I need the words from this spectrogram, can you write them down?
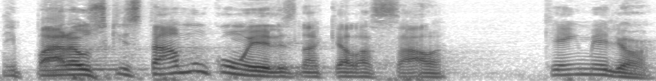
e para os que estavam com eles naquela sala: quem melhor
